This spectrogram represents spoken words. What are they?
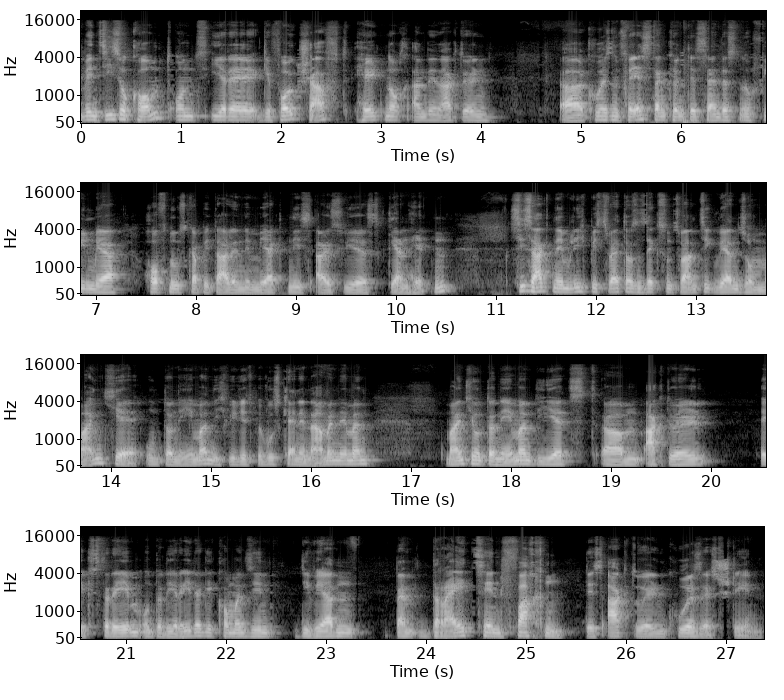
wenn sie so kommt und ihre Gefolgschaft hält noch an den aktuellen äh, Kursen fest, dann könnte es sein, dass noch viel mehr Hoffnungskapital in den Märkten ist, als wir es gern hätten. Sie sagt nämlich, bis 2026 werden so manche Unternehmen, ich will jetzt bewusst keine Namen nennen, manche Unternehmen, die jetzt ähm, aktuell extrem unter die Räder gekommen sind, die werden beim 13-fachen des aktuellen Kurses stehen.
